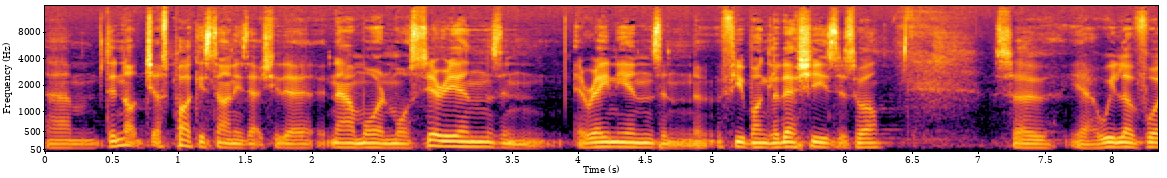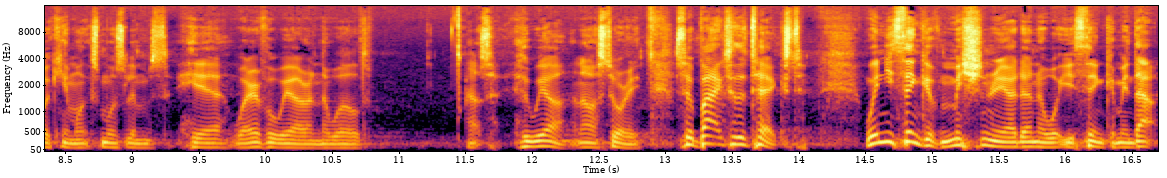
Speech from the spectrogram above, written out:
Um, they're not just Pakistanis, actually. They're now more and more Syrians and Iranians and a few Bangladeshis as well. So, yeah, we love working amongst Muslims here, wherever we are in the world. That's who we are and our story. So back to the text. When you think of missionary, I don't know what you think. I mean, that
